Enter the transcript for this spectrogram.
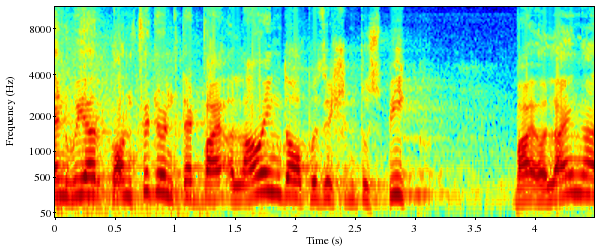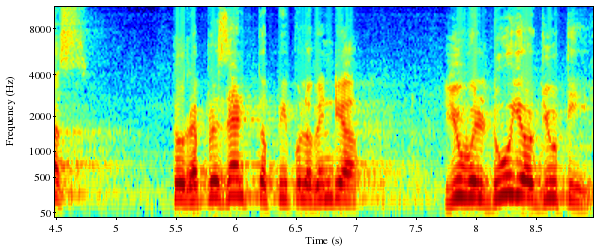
And we are confident that by allowing the opposition to speak, by allowing us to represent the people of India, you will do your duty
